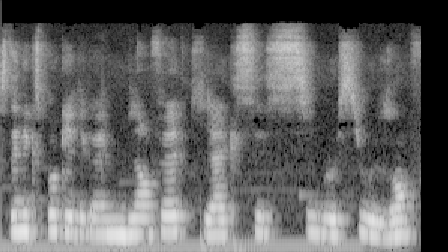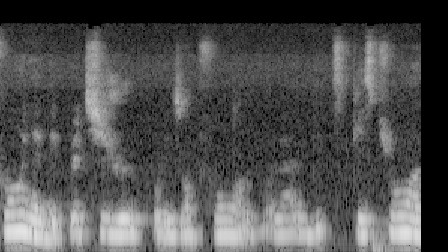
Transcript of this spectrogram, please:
C'était une expo qui était quand même bien faite, qui est accessible aussi aux enfants. Il y a des petits jeux pour les enfants, euh, voilà, des petites questions euh,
